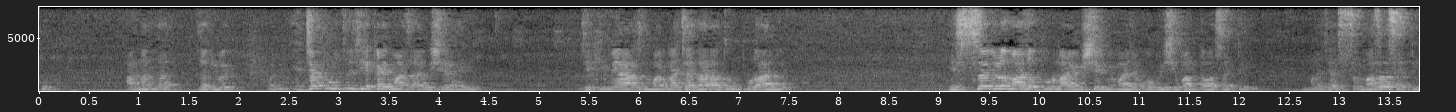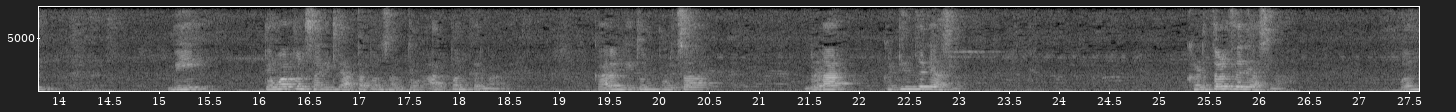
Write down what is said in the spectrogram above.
खूप आनंदात जगलोय पण ह्याच्या पुढचं जे काही माझं आयुष्य राहील जे की मी आज मरणाच्या दारातून पुढं आलो हे सगळं माझं पूर्ण आयुष्य मी माझ्या ओबीसी बांधवासाठी माझ्या समाजासाठी मी तेव्हा पण सांगितले आता पण सांगतो अर्पण करणार आहे. कारण इथून पुढचा लढा कठीण जरी असला खडतळ जरी असला पण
